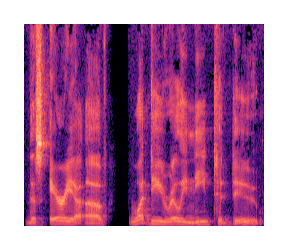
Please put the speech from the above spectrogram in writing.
this area of what do you really need to do?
